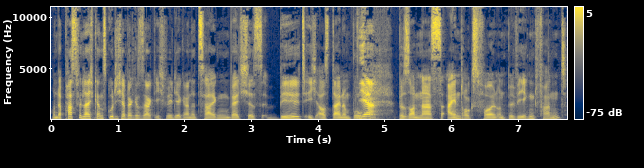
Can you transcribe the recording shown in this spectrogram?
Und da passt vielleicht ganz gut, ich habe ja gesagt, ich will dir gerne zeigen, welches Bild ich aus deinem Buch ja. besonders eindrucksvoll und bewegend fand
